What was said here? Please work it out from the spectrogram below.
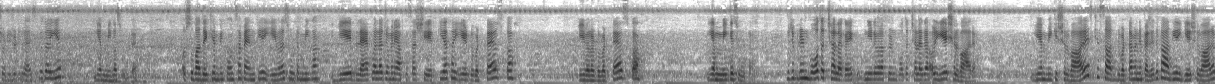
छोटी छोटी लेस लगाई है, ये अम्मी का सूट है। और सुबह देखिए अम्मी कौन सा पहनती है, ये वाला सूट अम्मी का। ये ब्लैक वाला जो मैंने आपके साथ शेयर किया था, ये दुबट्टा है उसका। ये वाला दुबट्टा है उसका। ये अम्मी के सूट है। मुझे प्रिंट बहुत अच्छा लगा, एक नीले वाला प्रिंट बहुत अच्छा लगा और ये शलवार है। ये अम्मी की शलवार है, इसके साथ दुपट्टा मैंने पहले दिखा दिया, ये शलवार है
